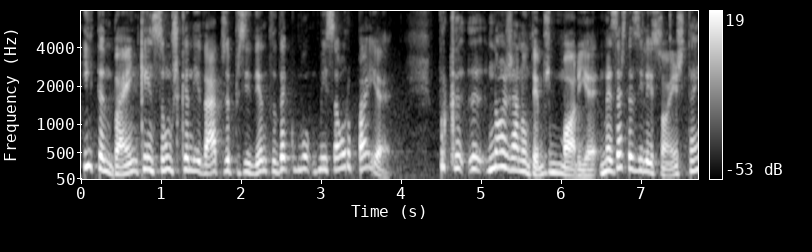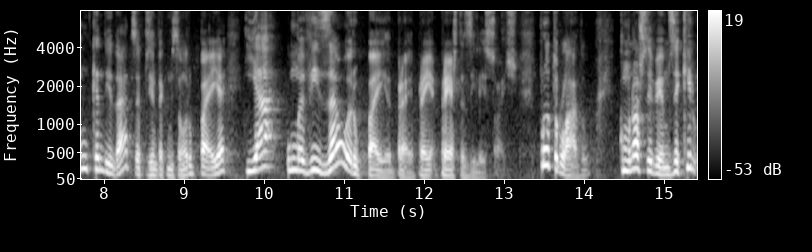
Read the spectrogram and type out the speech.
e também quem são os candidatos a presidente da Comissão Europeia. Porque uh, nós já não temos memória, mas estas eleições têm candidatos a Presidente da Comissão Europeia e há uma visão europeia para, para, para estas eleições. Por outro lado, como nós sabemos, aquilo,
